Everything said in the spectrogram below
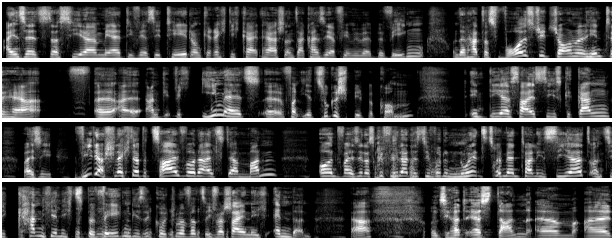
einsetzt, dass hier mehr Diversität und Gerechtigkeit herrscht und da kann sie ja viel mehr bewegen. Und dann hat das Wall Street Journal hinterher äh, angeblich E-Mails äh, von ihr zugespielt bekommen, in der es heißt, sie ist gegangen, weil sie wieder schlechter bezahlt wurde als der Mann und weil sie das Gefühl hatte, sie wurde nur instrumentalisiert und sie kann hier nichts bewegen, diese Kultur wird sich wahrscheinlich ändern. Ja, Und sie hat erst dann ähm, äh,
